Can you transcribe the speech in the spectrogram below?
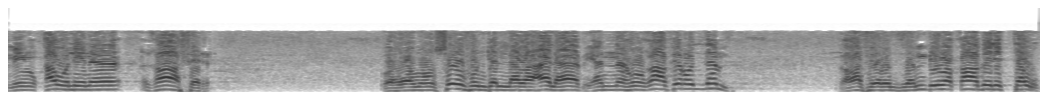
من قولنا غافر. وهو موصوف جل وعلا بأنه غافر الذنب غافر الذنب وقابل التوب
